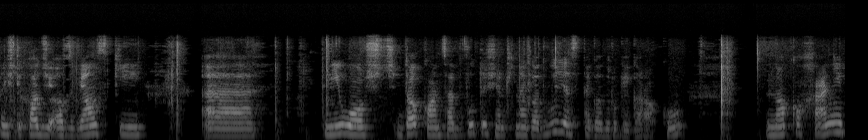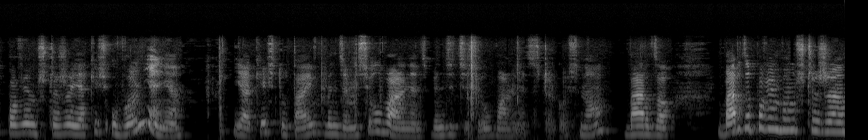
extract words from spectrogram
jeśli chodzi o związki, e, miłość do końca 2022 roku. No, kochani, powiem szczerze, jakieś uwolnienie. Jakieś tutaj będziemy się uwalniać, będziecie się uwalniać z czegoś. No, bardzo, bardzo powiem Wam szczerze,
